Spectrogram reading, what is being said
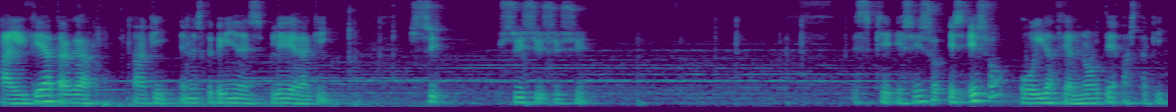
al que atacar. Aquí, en este pequeño despliegue de aquí. Sí, sí, sí, sí, sí. Es que, ¿es eso? ¿Es eso? ¿O ir hacia el norte hasta aquí?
